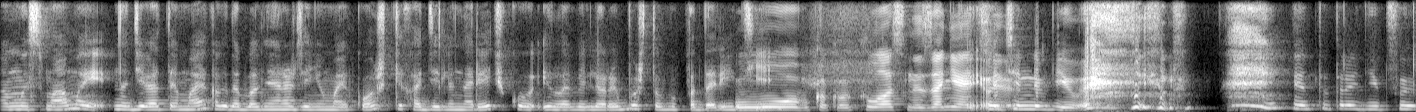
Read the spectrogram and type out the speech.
Мы с мамой на 9 мая, когда был день рождения у моей кошки, ходили на речку и ловили рыбу, чтобы подарить ей. О, какое классное занятие. Я очень любила эту традицию.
